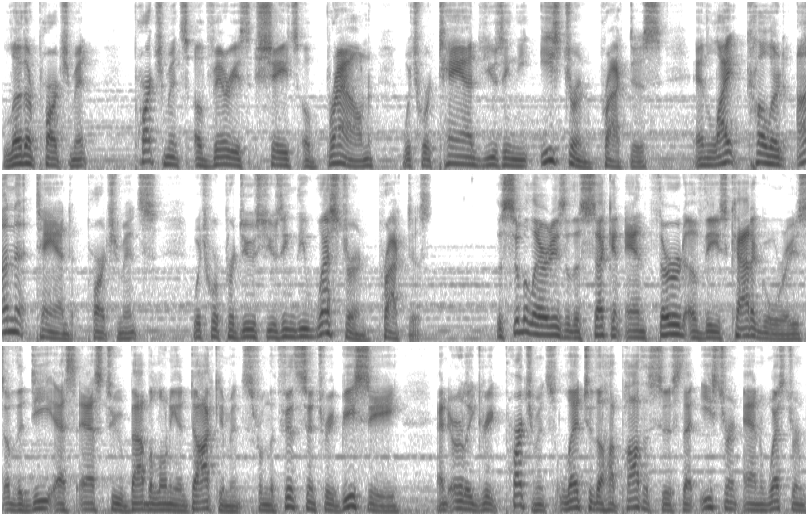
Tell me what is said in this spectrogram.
Leather parchment, parchments of various shades of brown, which were tanned using the Eastern practice, and light-colored untanned parchments, which were produced using the Western practice. The similarities of the second and third of these categories of the DSS to Babylonian documents from the 5th century BC and early Greek parchments led to the hypothesis that Eastern and Western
